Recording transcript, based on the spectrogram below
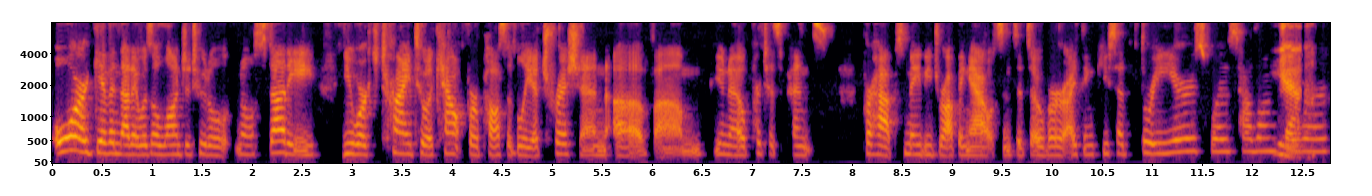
Or given that it was a longitudinal study, you were trying to account for possibly attrition of, um, you know, participants perhaps maybe dropping out since it's over, I think you said three years was how long yeah. they were?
